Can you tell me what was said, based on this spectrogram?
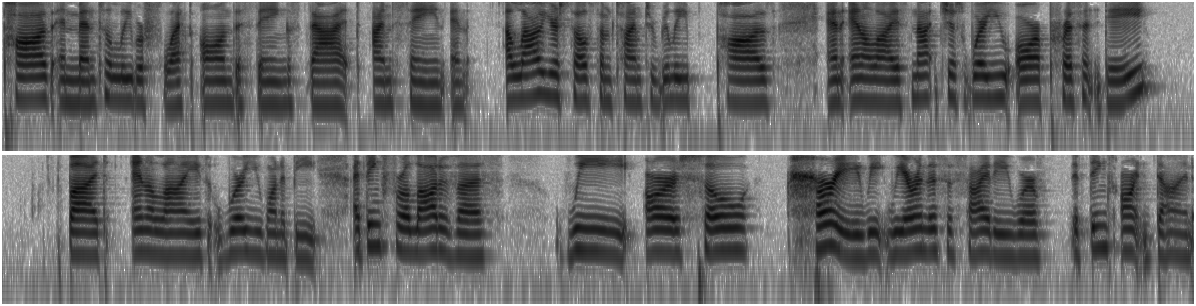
pause and mentally reflect on the things that I'm saying and allow yourself some time to really pause and analyze not just where you are present day, but analyze where you want to be. I think for a lot of us, we are so hurried. We we are in this society where if things aren't done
